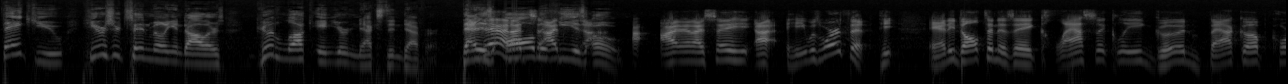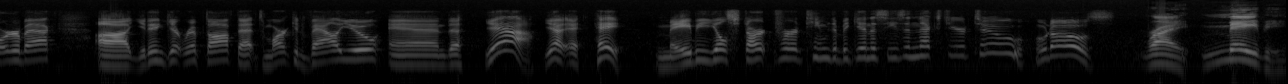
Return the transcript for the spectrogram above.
thank you. Here's your ten million dollars. Good luck in your next endeavor. That is Yeah, all that I- he is I- owed. I, I, and I say he, I, he was worth it. He, Andy Dalton is a classically good backup quarterback. Uh, you didn't get ripped off. That's market value. And uh, yeah, yeah. eh, Hey, maybe you'll start for a team to begin a season next year too. Who knows? Right. Maybe.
